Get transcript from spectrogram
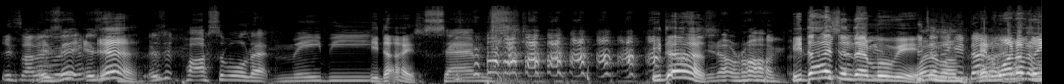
You saw that Is movie? it? Is Yeah. it? Is it possible that maybe He dies. Sam's? He does. You're not wrong. He dies in that movie. One of them. In one of the them.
